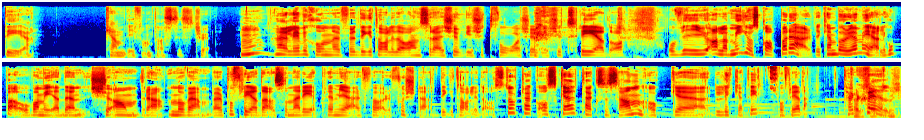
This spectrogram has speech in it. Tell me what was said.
Det kan bli fantastiskt tror jag. Mm, härliga visioner för Digital idag, sådär 2022-2023 då. Och vi är ju alla med och skapar det här. Vi kan börja med allihopa och vara med den 22 november på fredag, så när det är premiär för första Digital idag. Stort tack Oskar, tack Susanne och eh, lycka till på fredag. Tack, tack själv.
